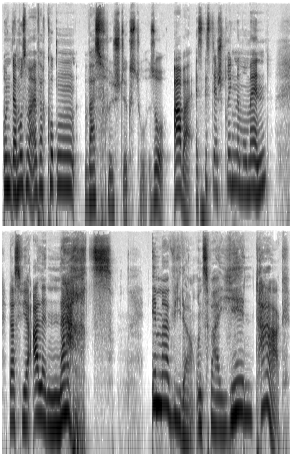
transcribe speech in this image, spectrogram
und da muss man einfach gucken, was frühstückst du. So, aber es ist der springende Moment, dass wir alle nachts immer wieder, und zwar jeden Tag,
